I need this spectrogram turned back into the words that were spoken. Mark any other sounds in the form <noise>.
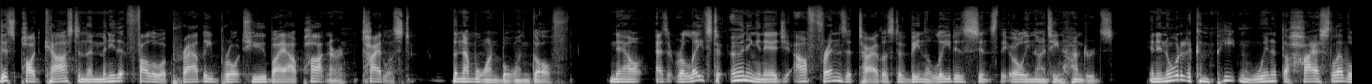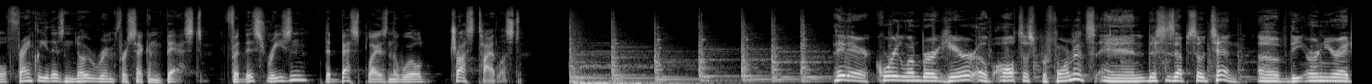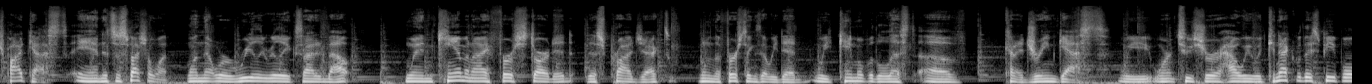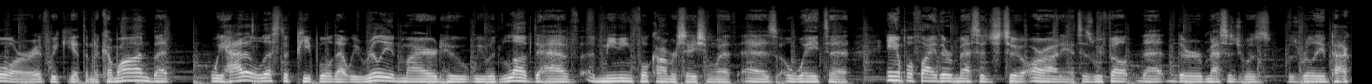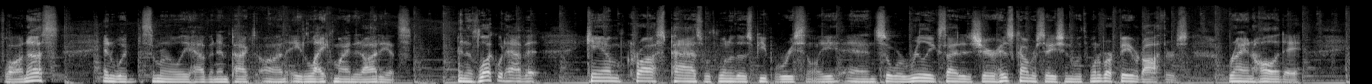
This podcast and the many that follow are proudly brought to you by our partner, Titleist, the number one ball in golf. Now, as it relates to earning an edge, our friends at Titleist have been the leaders since the early 1900s. And in order to compete and win at the highest level, frankly, there's no room for second best. For this reason, the best players in the world trust Titleist. Hey there, Corey Lundberg here of Altus Performance, and this is episode 10 of the Earn Your Edge podcast. And it's a special one, one that we're really, really excited about. When Cam and I first started this project, one of the first things that we did, we came up with a list of kind of dream guests. We weren't too sure how we would connect with these people or if we could get them to come on, but we had a list of people that we really admired who we would love to have a meaningful conversation with as a way to amplify their message to our audiences. we felt that their message was was really impactful on us and would similarly have an impact on a like-minded audience. And as luck would have it, Cam crossed paths with one of those people recently, and so we're really excited to share his conversation with one of our favorite authors, Ryan Holiday.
